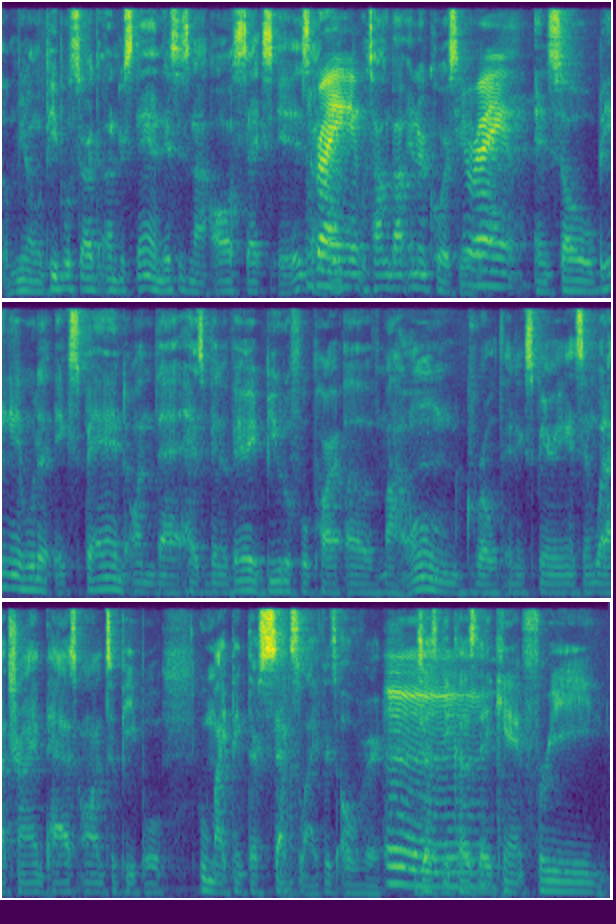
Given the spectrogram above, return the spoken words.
you know, when people start to understand this is not all sex is, like, Right. We're, we're talking about intercourse here, Right. and so being able to expand on that has been a very beautiful part of my own growth and experience and what I try and pass on to people who might think their sex life is over just mm. because they can't free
